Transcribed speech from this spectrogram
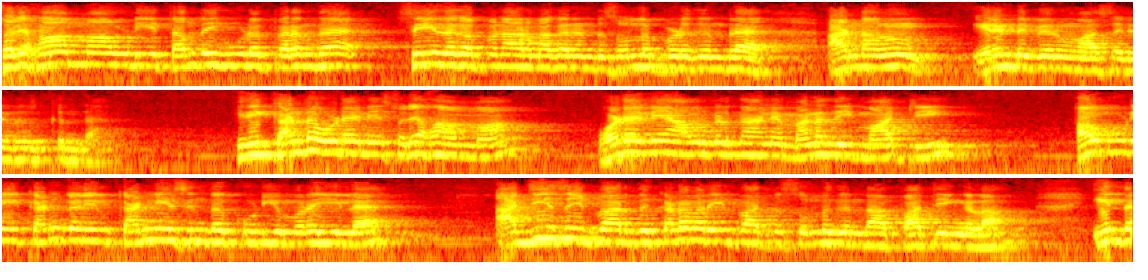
சொலஹாமாவுடைய தந்தை கூட பிறந்த ஸ்ரீதகப்பனார் மகன் என்று சொல்லப்படுகின்ற அண்ணனும் இரண்டு பேரும் வாசலில் இருக்கின்றார். இதை கண்ட உடனே சுலேஹாம்மா உடனே அவர்கள் தானே மனதை மாற்றி அவங்களுடைய கண்களில் கண்ணீர் சிந்தக்கூடிய முறையில அஜீஸை பார்த்து கணவரை பார்த்து சொல்லுகின்றா பாத்தீங்களா இந்த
